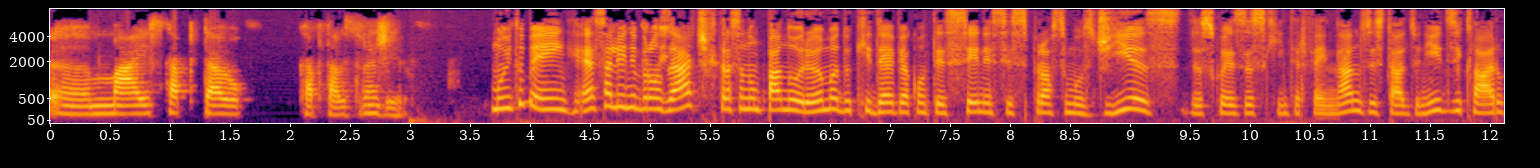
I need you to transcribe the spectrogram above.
uh, mais capital, capital estrangeiro. Muito bem. Essa Aline Bronzatti traçando um panorama do que deve acontecer nesses próximos dias, das coisas que interferem lá nos Estados Unidos e, claro,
